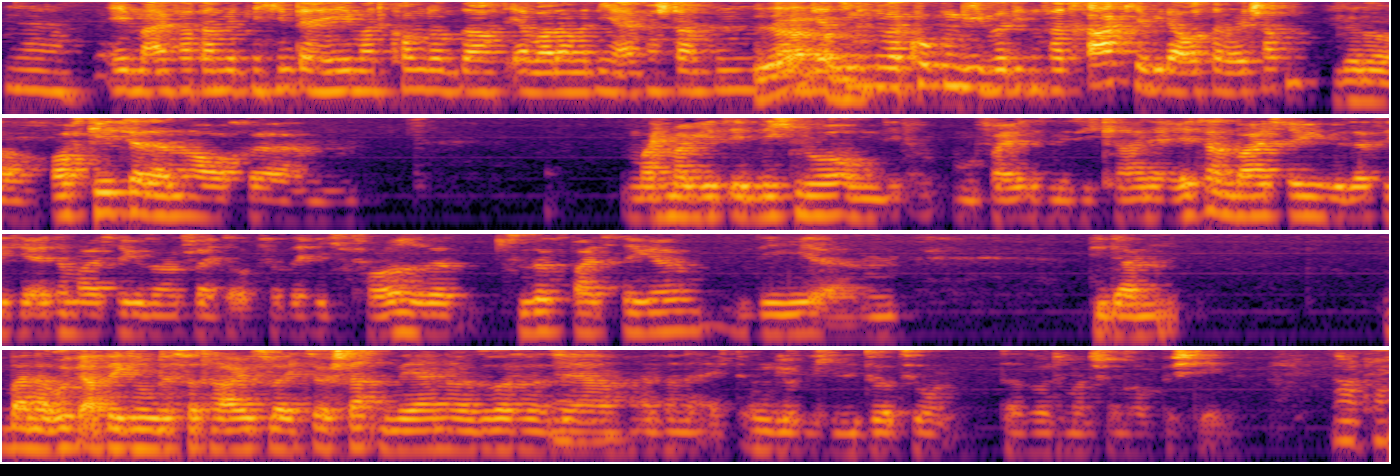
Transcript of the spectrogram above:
Ja, eben einfach damit nicht hinterher jemand kommt und sagt, er war damit nicht einverstanden. Ja, und jetzt also- müssen wir gucken, wie wir diesen Vertrag hier wieder aus der Welt schaffen. Genau. Oft geht's ja dann auch, ähm, manchmal geht's eben nicht nur um, um verhältnismäßig kleine Elternbeiträge, gesetzliche Elternbeiträge, sondern vielleicht auch tatsächlich teurere Zusatzbeiträge, die, ähm, die dann bei einer Rückabwicklung des Vertrages vielleicht zu erstatten wären oder sowas. Das wäre Mhm. einfach eine echt unglückliche Situation. Da sollte man schon drauf bestehen. Okay,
